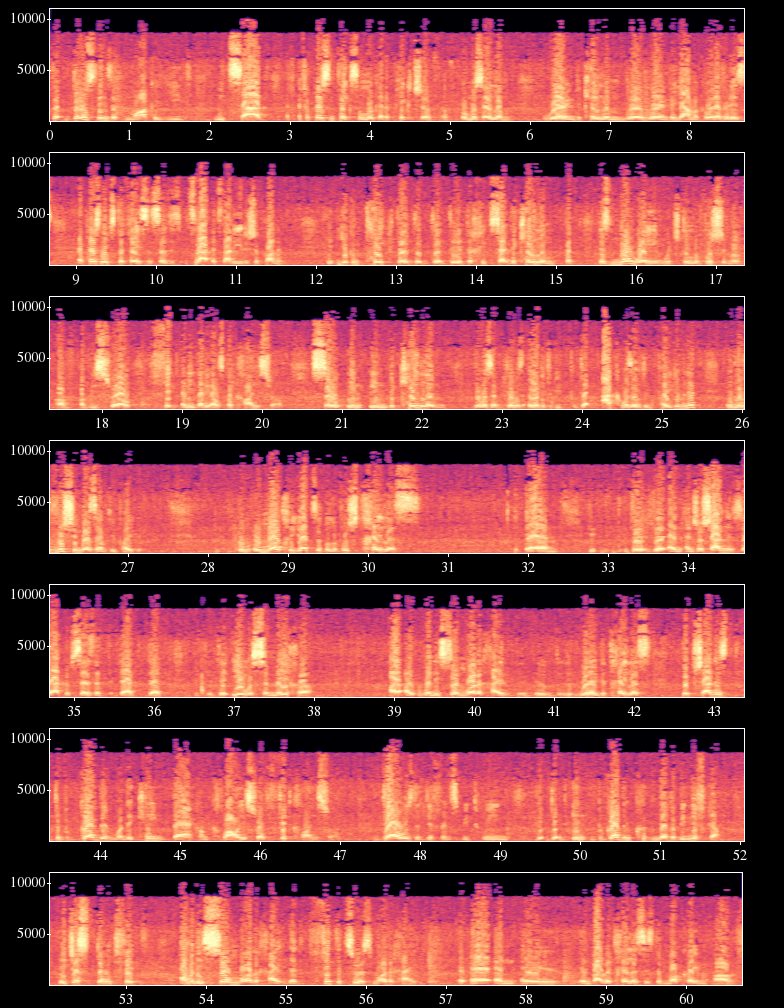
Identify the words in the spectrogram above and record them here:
the, those things that mark a yid mitzad. If, if, a person takes a look at a picture of, of Umm wearing the kalim, wearing a yarmulke, whatever it is, a person looks at the face and says it's, not it's not a Yiddish upon him. you can take the the the the, the, the kalim, but there's no way in which the levushim of, of, of Yisrael fit anybody else but Klal Yisrael. So in, in the kalim, there was a, there was able to be the akum was able to be pagan in it. In levushim was able to be pagan. Umotcha yotze belevush. Um, the, and, and Shoshan Yaakov says that that that the, ear was semecha uh, when he saw Mordechai wearing the tcheles, the pshat is the begodim when they came back on Klal Yisrael fit Klal Yisrael. That was the difference between the, the, in, begodim could never be nifgam. They just don't fit. And when they saw Mordechai that fit the tzuras Mordechai, uh, uh, and uh, and by the way, tcheles is the mokim of.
